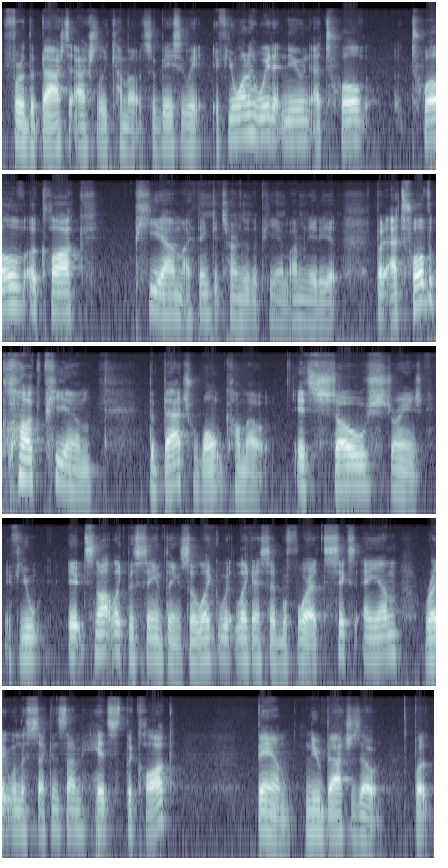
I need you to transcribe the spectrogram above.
for the batch to actually come out. So basically, if you want to wait at noon at 12, 12 o'clock p.m., I think it turns into p.m., I'm an idiot, but at 12 o'clock p.m., the batch won't come out. It's so strange. If you it's not like the same thing. So like like I said before, at 6 a.m., right when the second time hits the clock, bam, new batch is out. But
